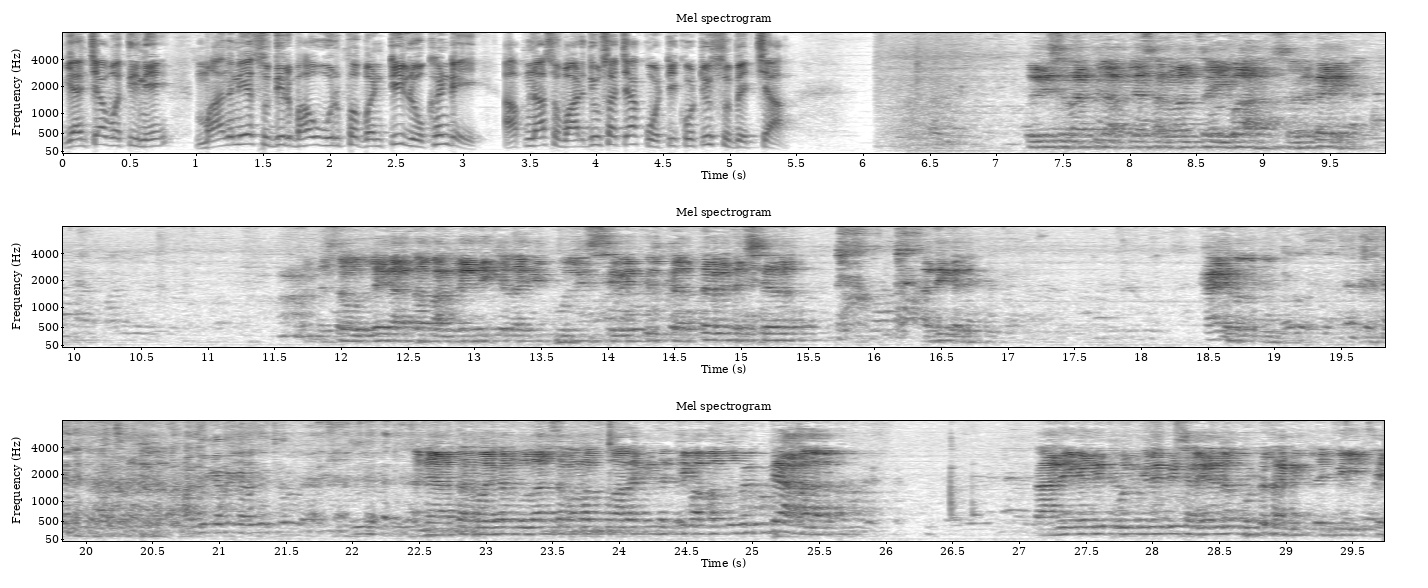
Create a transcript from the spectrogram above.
यांच्या वतीने माननीय सुधीर भाऊ उर्फ बंटी लोखंडे आपणास वाढदिवसाच्या कोटी कोटी शुभेच्छा. परिसरातील आपल्या सर्वांचा युवा सहकारी. जसा उल्लेख आता बांगलेने केला की पोलीस सेवेतील कर्तव्यदक्ष अधिकारी. काय ठरवलं आणि आता माझ्या मुलांचा मला तुम्हाला की नक्की बाबा तुम्ही कुठे आला अनेकांनी फोन केले मी सगळ्यांना खोटं सांगितलं मी इथे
